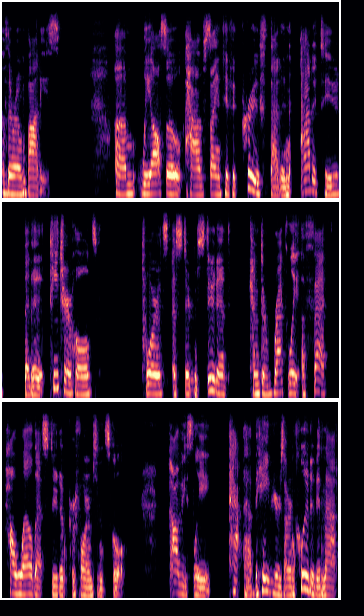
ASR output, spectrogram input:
of their own bodies. Um, we also have scientific proof that an attitude that a teacher holds towards a certain student can directly affect how well that student performs in school. Obviously, uh, behaviors are included in that,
